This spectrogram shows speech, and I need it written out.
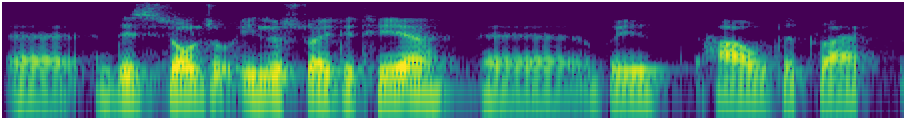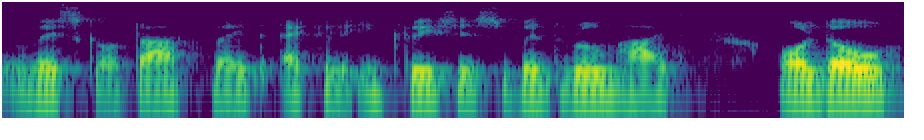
And this is also illustrated here with how the draft risk or draft rate actually increases with room height, although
